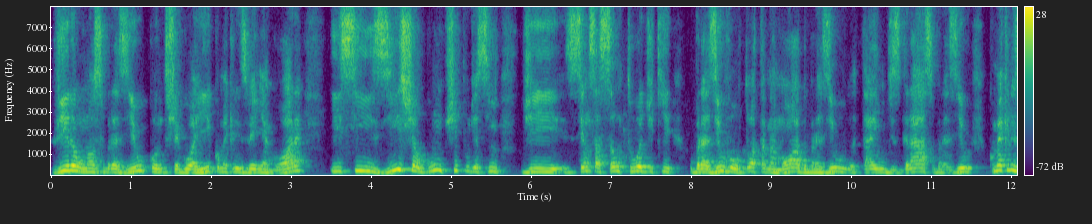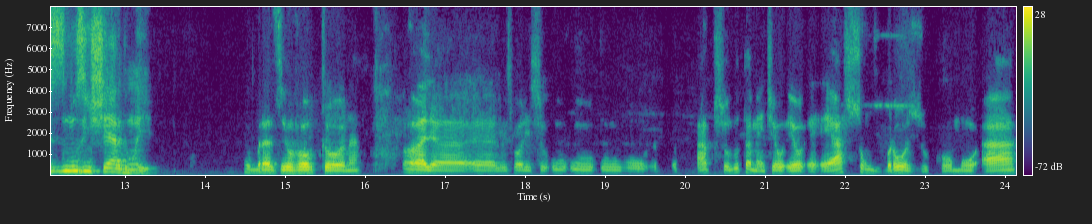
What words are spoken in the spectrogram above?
viram o nosso Brasil quando chegou aí? Como é que eles veem agora? E se existe algum tipo de assim de sensação tua de que o Brasil voltou a estar na moda, o Brasil está em desgraça, o Brasil, como é que eles nos enxergam aí? O Brasil voltou, né? Olha, é, Luiz Maurício, o, o, o, absolutamente, eu, eu, é, é assombroso como a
